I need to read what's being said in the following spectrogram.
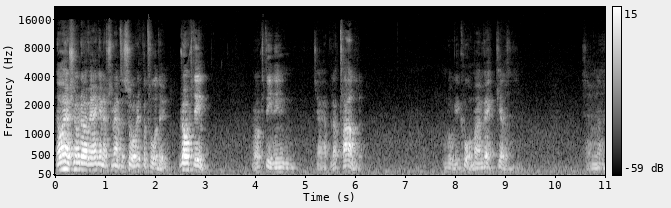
Ja, jag körde av vägen eftersom jag inte sovit på två dygn. Rakt in. Rakt in i en jävla tall. Hon låg i koma en vecka. Sen,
